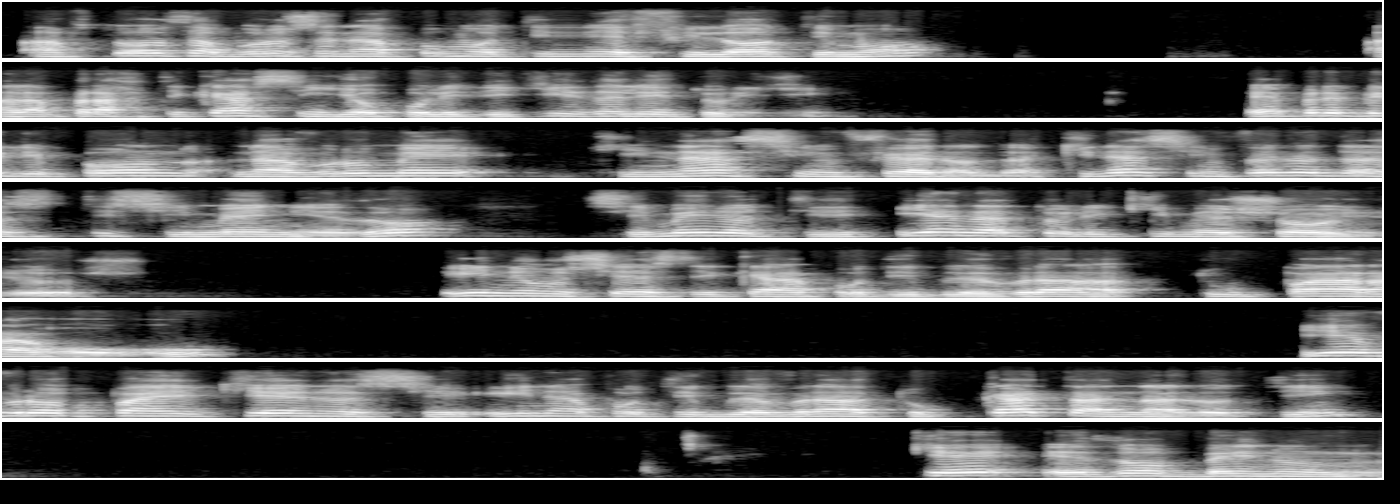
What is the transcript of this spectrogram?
Αυτό θα μπορούσαμε να πούμε ότι είναι φιλότιμο, αλλά πρακτικά στην γεωπολιτική δεν λειτουργεί. Έπρεπε λοιπόν να βρούμε κοινά συμφέροντα. Κοινά συμφέροντα τι σημαίνει εδώ; Σημαίνει ότι η Ανατολική Μεσόγειος είναι ουσιαστικά από την πλευρά του παραγωγού, η Ευρωπαϊκή Ένωση είναι από την πλευρά του καταναλωτή και εδώ μπαίνουν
